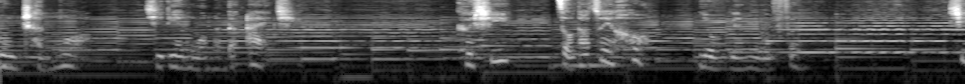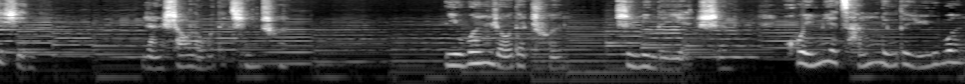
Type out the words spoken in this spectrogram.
用沉默祭奠我们的爱情。可惜走到最后，有缘无分。谢谢你，燃烧了我的青春。你温柔的唇，致命的眼神，毁灭残留的余温。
